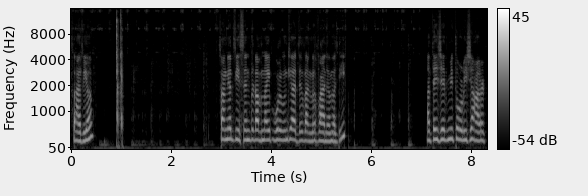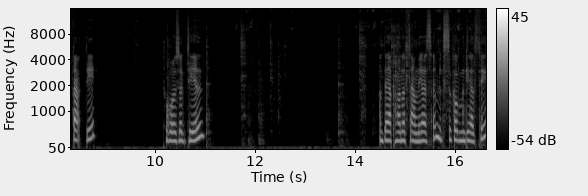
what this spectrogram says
सारं चांगलं बेसन पीठ आपण वळून घ्यायचं चांगलं पाण्यामध्ये. आता त्याच्यात मी थोडीशी हळद टाकते. थोडंसं तेल. आता आपल्याला चांगले असं मिक्स करून घ्यायचे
